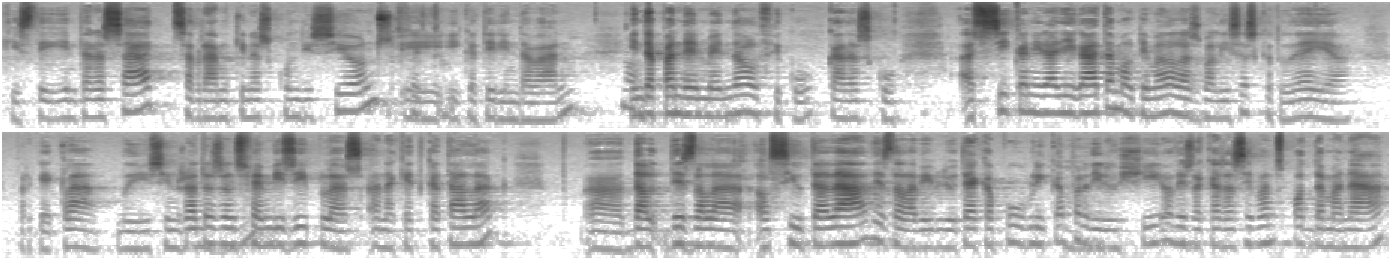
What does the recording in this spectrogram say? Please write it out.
Qui estigui interessat sabrà en quines condicions i, i que tiri endavant, independentment del CQ, cadascú. Eh, Sí que anirà lligat amb el tema de les balisses que tu deia, perquè clar, vull dir, si nosaltres ens fem visibles en aquest catàleg, eh, del, des de la, el ciutadà, des de la biblioteca pública, per dir-ho així, o des de casa seva ens pot demanar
